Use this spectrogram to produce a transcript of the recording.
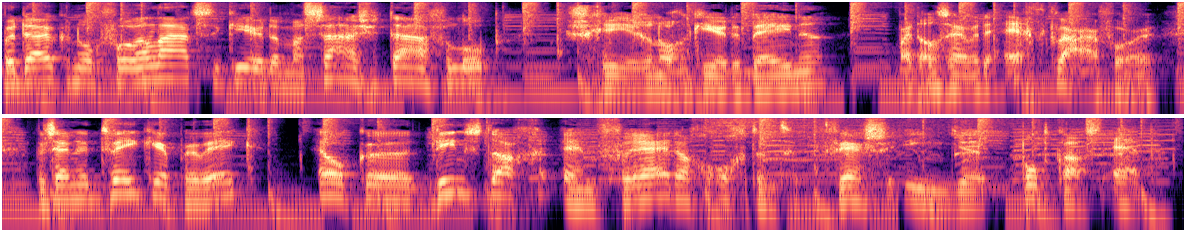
We duiken nog voor een laatste keer de massagetafel op, scheren nog een keer de benen, maar dan zijn we er echt klaar voor. We zijn er twee keer per week, elke dinsdag en vrijdagochtend vers in je podcast-app.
